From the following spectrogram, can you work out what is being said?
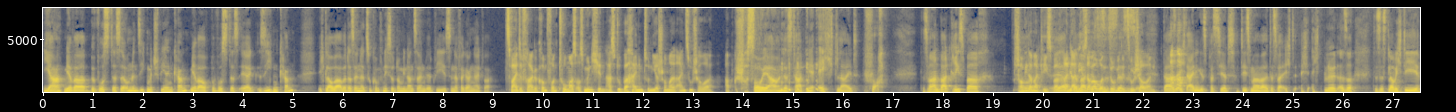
ja, mir war bewusst, dass er um den Sieg mitspielen kann. Mir war auch bewusst, dass er siegen kann. Ich glaube aber, dass er in der Zukunft nicht so dominant sein wird, wie es in der Vergangenheit war. Zweite Frage kommt von Thomas aus München. Hast du bei einem Turnier schon mal einen Zuschauer abgeschossen? Oh ja, und das tat mir echt leid. Boah. Das war in Bad Griesbach. Schon wieder Bad Griesbach. Ja, da lief es aber rund so mit den Zuschauern. Echt, da ist echt einiges passiert. Diesmal war, das war echt, echt, echt blöd. Also, das ist, glaube ich, die,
